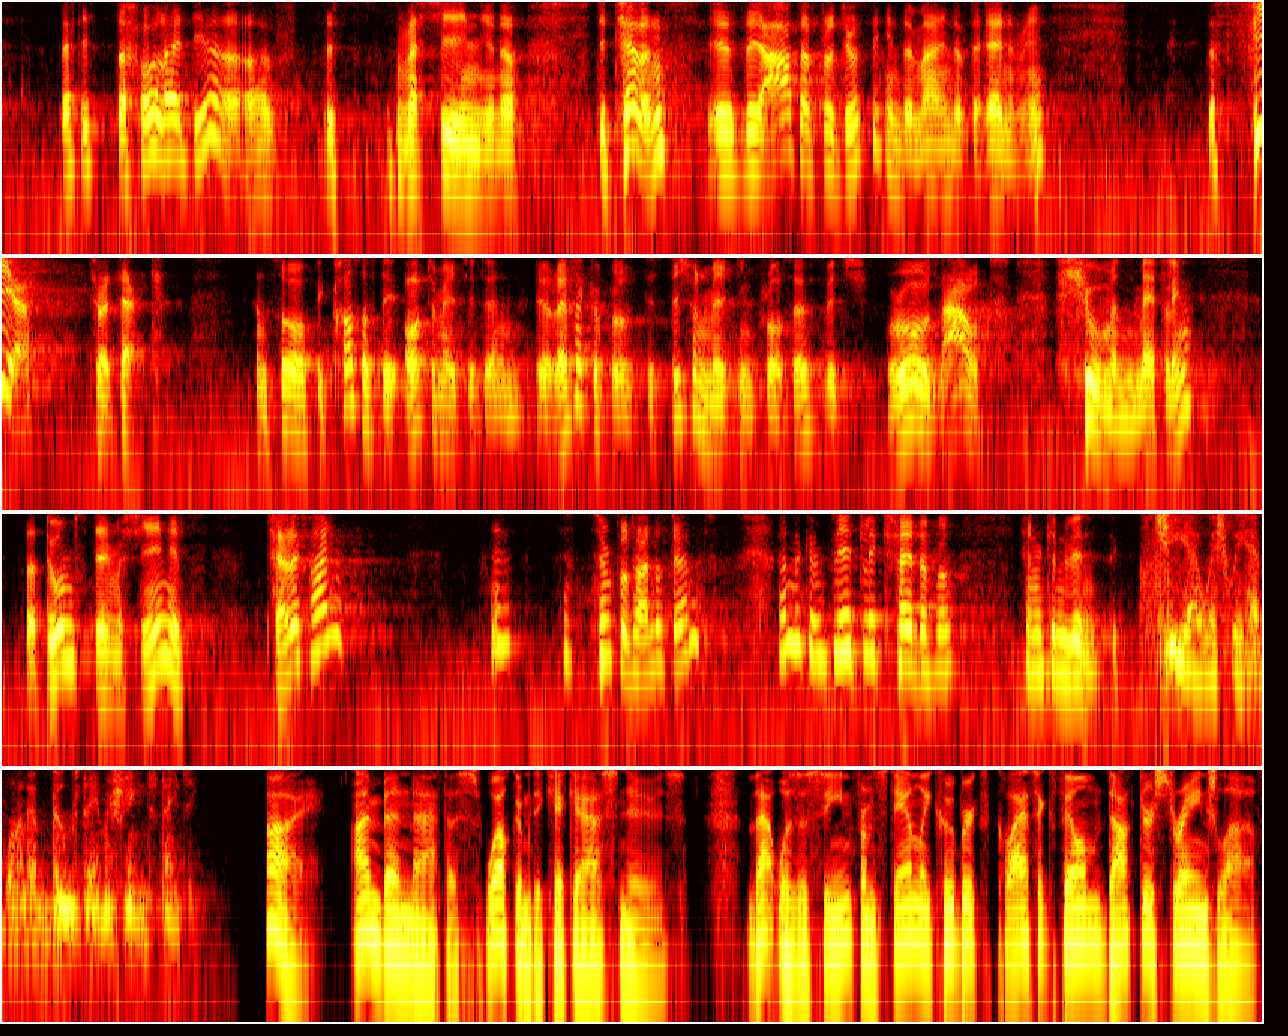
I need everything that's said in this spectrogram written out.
That is the whole idea of this machine, you know. Deterrence is the art of producing in the mind of the enemy the fear to attack. And so, because of the automated and irrevocable decision making process which rules out human meddling, the doomsday machine is terrifying. It's, it's simple to understand and completely credible and convincing. Gee, I wish we had one of them Doomsday Machines, Tainty. Hi, I'm Ben Mathis. Welcome to Kick Ass News. That was a scene from Stanley Kubrick's classic film Doctor Strangelove.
